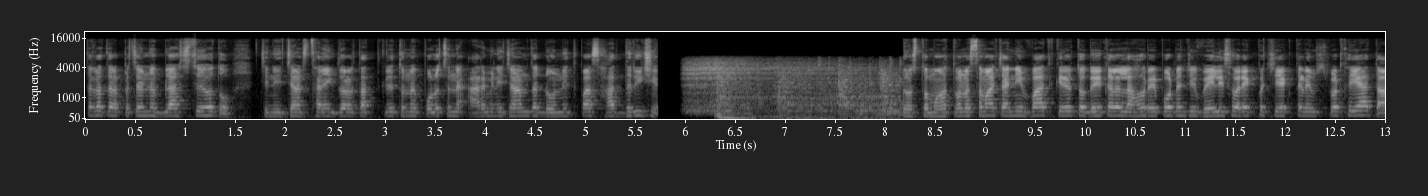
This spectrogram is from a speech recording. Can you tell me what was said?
તરત પ્રચંડ બ્લાસ્ટ થયો હતો. જેની જાણ સ્થાનિક દ્વારા તાત્કાલિક ધોરણે પોલીસ અને આર્મીની જાણ થતાં ડોનની તપાસ હાથ ધરી છે. દોસ્તો, મહત્વના સમાચારની વાત કરીએ તો ગઈકાલે લાહોર એરપોર્ટની વહેલી સવારે એક પછી એક તળે વિસ્ફોટ થયા હતા.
